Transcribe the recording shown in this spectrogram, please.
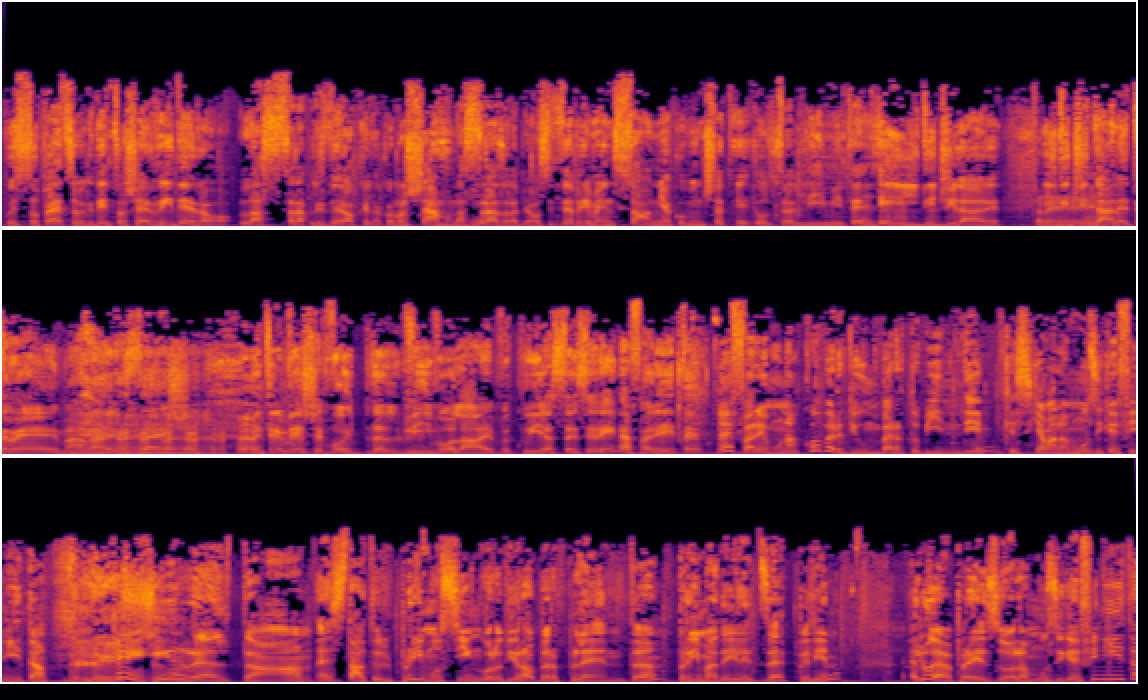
questo pezzo, perché dentro c'è Riderò, la stra- Riderò che la conosciamo, la strada l'abbiamo sentita prima, Insonnia, Comincia te, Oltre al limite. Esatto. E il digitale, Trema. il digitale trema. Mentre invece voi dal vivo live qui a Stai Serena farete Noi faremo una cover di Umberto Bindi che si chiama La musica è finita, che in realtà è stato il primo singolo di Robert Plant prima dei Led Zeppelin. E lui ha preso La musica è finita,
